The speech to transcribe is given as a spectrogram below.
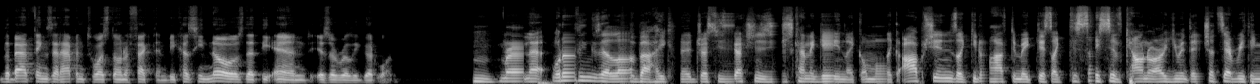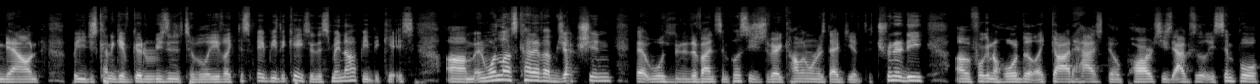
the bad things that happen to us don't affect him because he knows that the end is a really good one. Mm, right. Now, one of the things I love about how you can address these objections is just kind of getting like almost like options. Like you don't have to make this like decisive counter argument that shuts everything down, but you just kind of give good reasons to believe like this may be the case or this may not be the case. Um, and one last kind of objection that we'll hear to divine simplicity, just a very common one, is the idea of the Trinity. Um, if we're going to hold that like God has no parts, He's absolutely simple.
